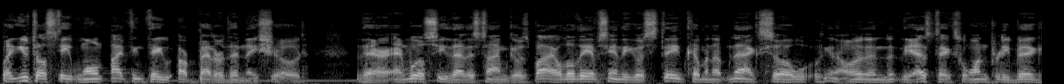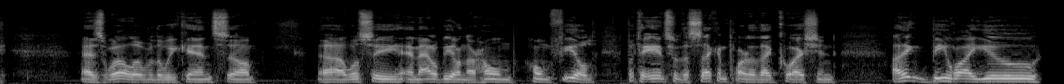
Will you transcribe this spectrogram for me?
But Utah State won't. I think they are better than they showed there, and we'll see that as time goes by. Although they have San Diego State coming up next, so you know, and the Aztecs won pretty big as well over the weekend. So uh, we'll see, and that'll be on their home home field. But to answer the second part of that question, I think BYU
